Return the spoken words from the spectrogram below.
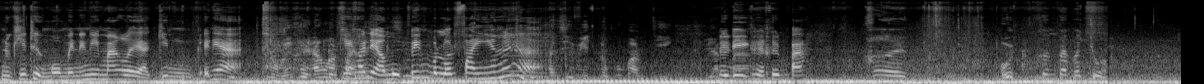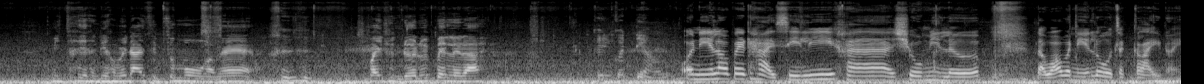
หนูคิดถึงโมเมนต์นี้มากเลยอะกินไอเนี่ยหนูไม่เคยนั่งรถไฟกินข้าวเหนียวหมูปิ้งบนรถไฟเนี่ยทั้งชีวิตหนูพูดความจริงหนูดีเคยขึ้นปะเคยอุ๊ยขึ้นไปประจวบมีใจอย่างเดียวไม่ได้สิบชั่วโมงอะแม่ไปถึงเดินไม่เป็นเลยนะกินก๋วยเตี๋ยว วันนี้เราไปถ่ายซีรีส์ค่ะ Show Me Love แต่ว่าวันนี้โลจะไกลหน่อย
